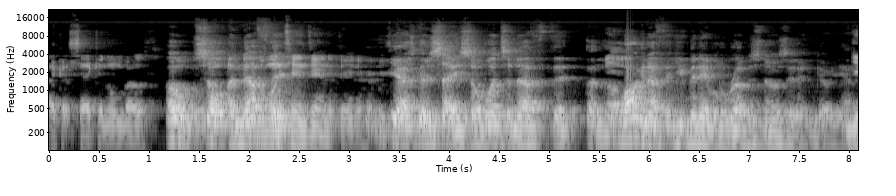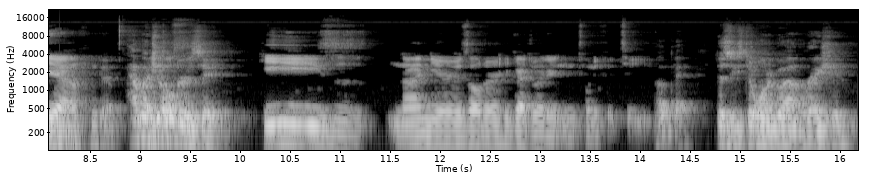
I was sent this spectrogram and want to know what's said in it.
like a second on both. Oh, so enough the one that and the three hundred yeah, I was going to say so once enough that uh, Yeah. long enough that you've been able to rub his nose in it and go yeah Yeah. How much older is he? He's nine years older. He graduated in twenty fifteen. Okay. Does he still want to go out and race you?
